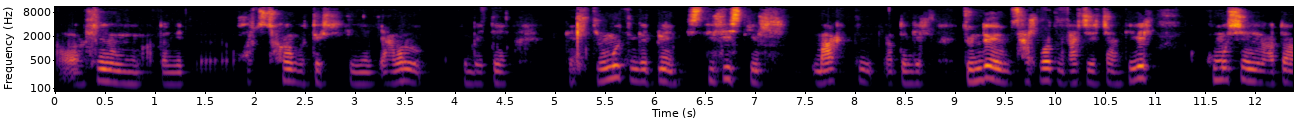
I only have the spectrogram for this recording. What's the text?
урлагийн одоо ингээд хувц зохион бүтээгч тийм ямар юм бэ тийм гэл тэмүүд ингээд би стилист гэл маркетинг одоо ингээд зөндөө юм салбарууд нь гарч ирж байгаа. Тэгэл хүмүүсийн одоо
